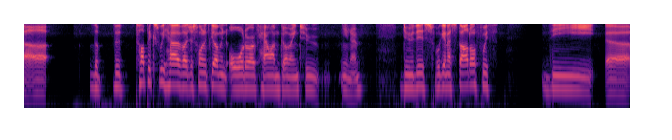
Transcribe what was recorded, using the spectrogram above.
Uh, the the topics we have, I just wanted to go in order of how I'm going to, you know, do this. We're going to start off with the uh,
